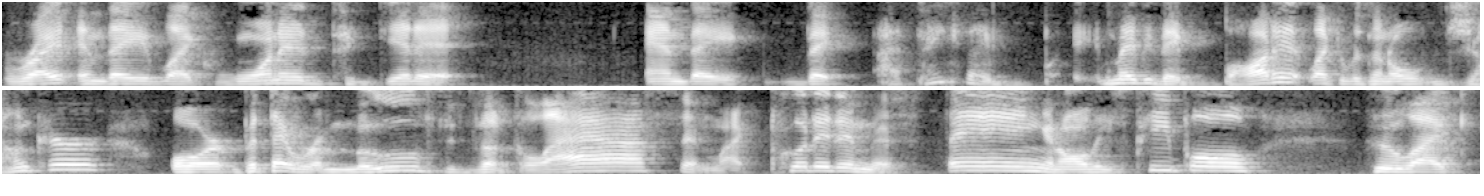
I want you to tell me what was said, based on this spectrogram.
right and they like wanted to get it and they they i think they maybe they bought it like it was an old junker or but they removed the glass and like put it in this thing and all these people who like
